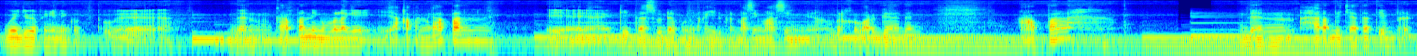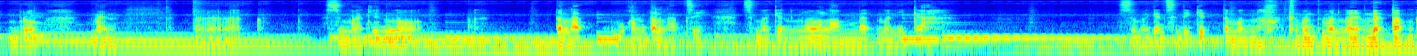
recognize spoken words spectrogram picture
Gue juga pengen ikut. Dan kapan nih ngumpul lagi? Ya kapan-kapan. Ya kita sudah punya kehidupan masing-masing yang berkeluarga dan apalah dan harap dicatat ya bro. Men. Uh, semakin lo telat bukan telat sih semakin lo lambat menikah semakin sedikit temen lo teman-teman lo yang datang.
